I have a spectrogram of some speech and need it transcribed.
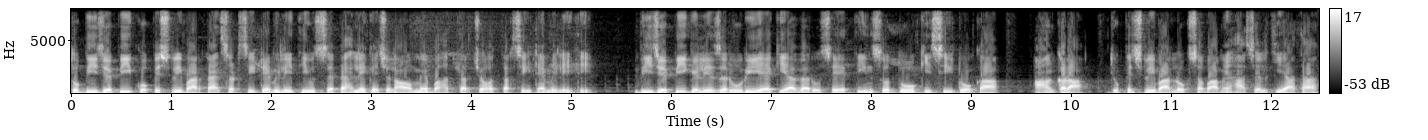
तो बीजेपी को पिछली बार पैंसठ सीटें मिली थी, उससे पहले के चुनाव में बहत्तर, चौहत्तर सीटें मिली थी। बीजेपी के लिए ज़रूरी है कि अगर उसे 302 की सीटों का आंकड़ा जो पिछली बार लोकसभा में हासिल किया था,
